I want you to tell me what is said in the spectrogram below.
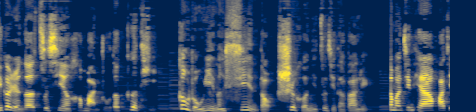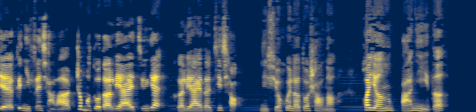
一个人的自信和满足的个体，更容易能吸引到适合你自己的伴侣。那么今天花姐跟你分享了这么多的恋爱经验和恋爱的技巧，你学会了多少呢？欢迎把你的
